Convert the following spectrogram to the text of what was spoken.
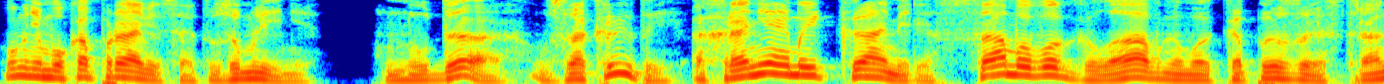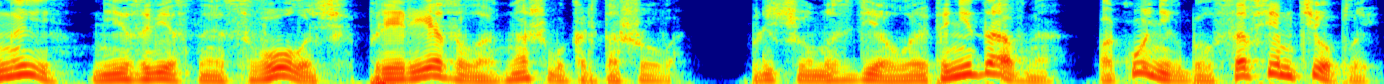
Он не мог оправиться от изумления. Ну да, в закрытой, охраняемой камере самого главного КПЗ страны неизвестная сволочь прирезала нашего Карташова. Причем сделала это недавно. Покойник был совсем теплый.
